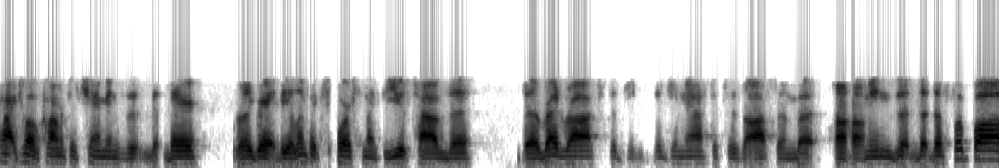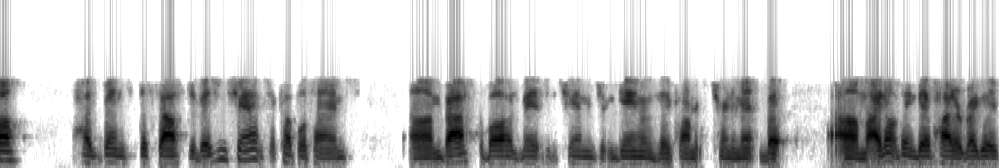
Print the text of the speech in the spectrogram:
Pac-12 Conference of Champions, they're really great. The Olympic sports and like the Utes have the the Red Rocks, the the gymnastics is awesome. But uh-huh. I mean, the, the the football has been the South Division champs a couple of times. Um, basketball has made it to the championship game of the conference tournament, but um, I don't think they've had a regular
